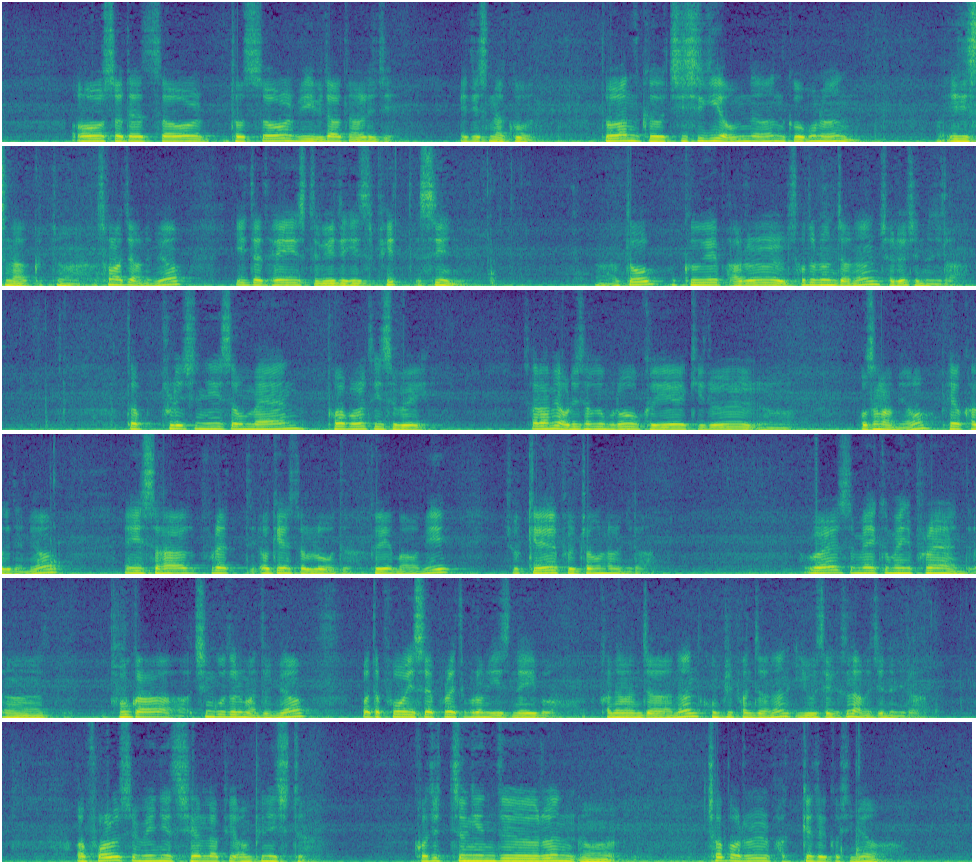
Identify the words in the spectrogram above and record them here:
also that soul the soul be without knowledge it is not good. 또한 그 지식이 없는 그 혼은 it is not 어, 선하지 않으며 he that haste with his feet sin. 어, 또 그의 발을 서두르는 자는 죄를 짓느니라. The foolishness of man pervert his way. 사람의 어리석음으로 그의 길을 어, 벗어나며 폐역하게 되며 is hard fret against the Lord. 그의 마음이 주께 불평을 하느니라. Wealth make many friends. 어, 부가 친구들을 만들며 but the poor is separated from his neighbor. 가난한 자는 궁핍한 자는 이웃에게서 나눠지느니라. A false witness shall not be unpunished. 거짓 증인들은 어, 처벌을 받게 될 것이며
